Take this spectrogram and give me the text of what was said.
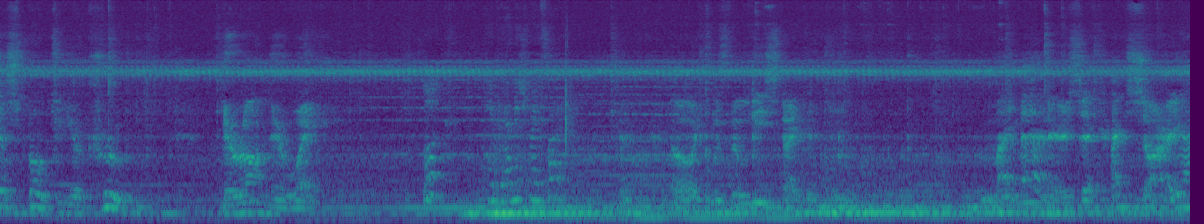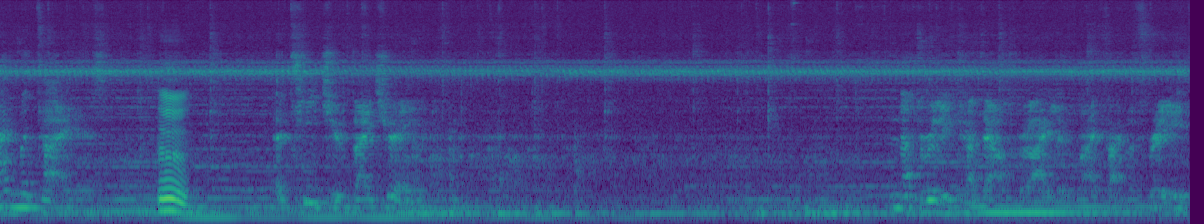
Just spoke to your crew. They're on their way. Look, he bandaged my foot. Oh, it was the least I could do. My manners. I'm sorry, I'm Matthias. Hmm. A teacher by trade. Not really cut out for island life, I'm afraid.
